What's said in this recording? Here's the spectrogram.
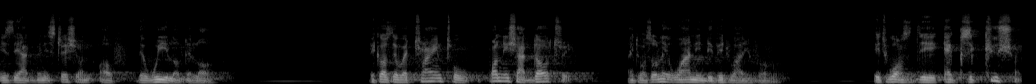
is the administration of the will of the law. Because they were trying to punish adultery and it was only one individual involved. It was the execution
